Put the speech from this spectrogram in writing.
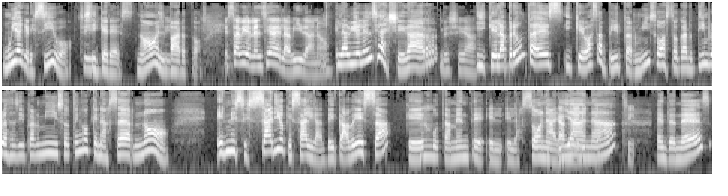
muy agresivo, Sí. si querés, ¿no? El Sí. parto. Esa violencia de la vida, ¿no? La violencia es llegar De llegar. y que la pregunta es, ¿y que vas a pedir permiso? ¿Vas a tocar timbre? ¿Vas a decir permiso? ¿Tengo que nacer? No. Es necesario que salga de cabeza, que es Mm. justamente el, el- la zona El ariana, sí. ¿entendés?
